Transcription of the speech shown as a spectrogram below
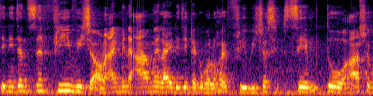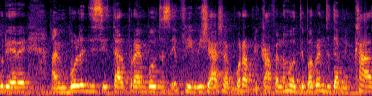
তিনি জানতেছেন ফ্রি ভিসা আই মিন আমেল আইডি যেটাকে বলা হয় ফ্রি ভিসা সেম তো আশা করি আরে, আমি বলে দিছি, তারপর আমি বলতেছি ফ্রি ভিসা আসার পর আপনি কাফেলা হতে পারবেন। যদি আপনি কাজ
